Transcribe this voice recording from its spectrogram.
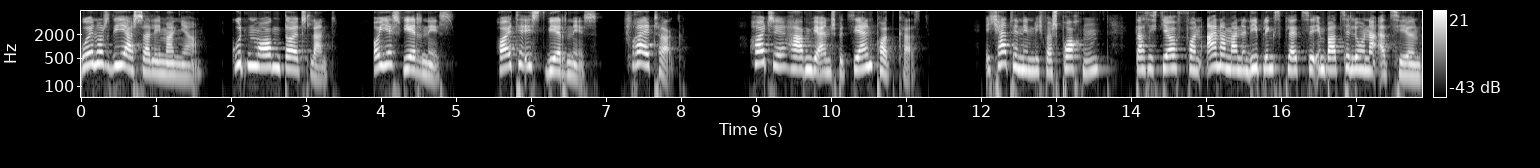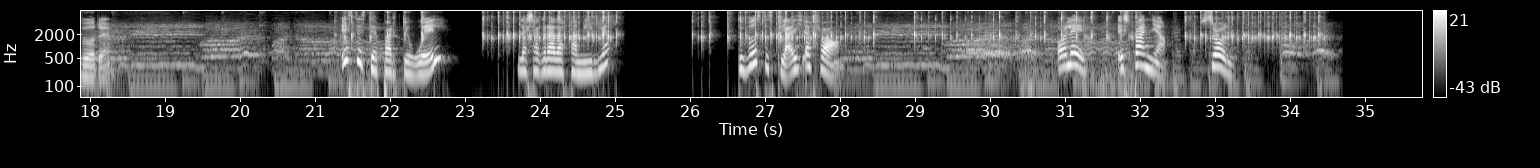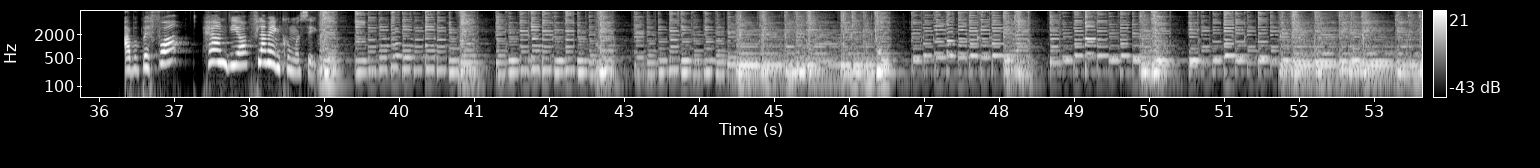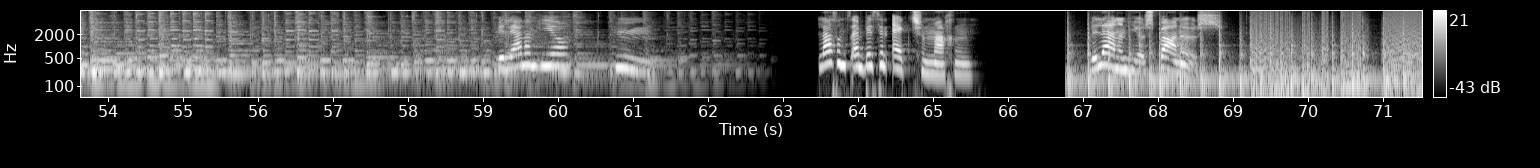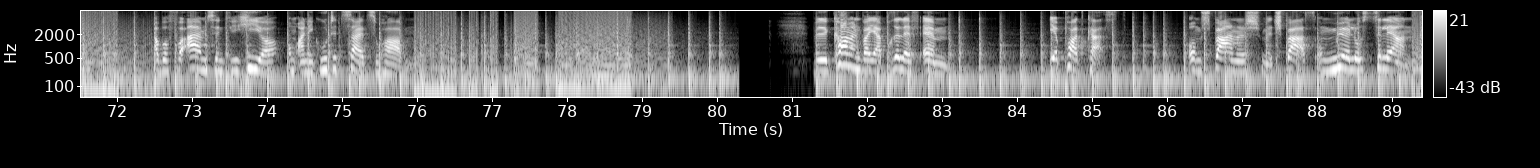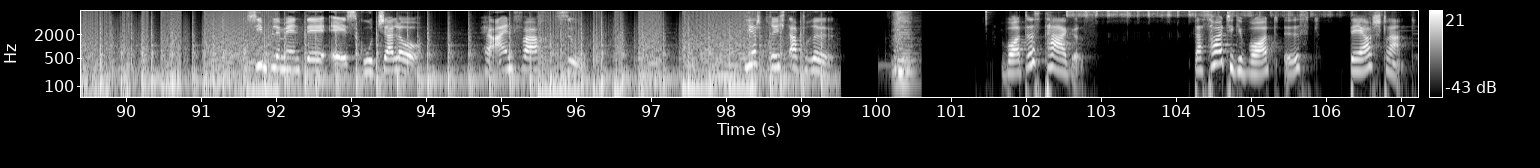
Buenos días, Alemania. Guten Morgen, Deutschland. Hoy es viernes. Heute ist Viernes. Freitag. Heute haben wir einen speziellen Podcast. Ich hatte nämlich versprochen, dass ich dir von einer meiner Lieblingsplätze in Barcelona erzählen würde. Ist es der Parque Güell? La Sagrada Familia? Du wirst es gleich erfahren. Ole, España, Sol. Aber bevor hören wir Flamenco-Musik. Wir lernen hier, hm, lass uns ein bisschen Action machen. Wir lernen hier Spanisch. Aber vor allem sind wir hier, um eine gute Zeit zu haben. Willkommen bei April FM, Ihr Podcast, um Spanisch mit Spaß und mühelos zu lernen. Simplemente escúchalo. Hör einfach zu. Hier spricht April. Wort des Tages. Das heutige Wort ist der Strand.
